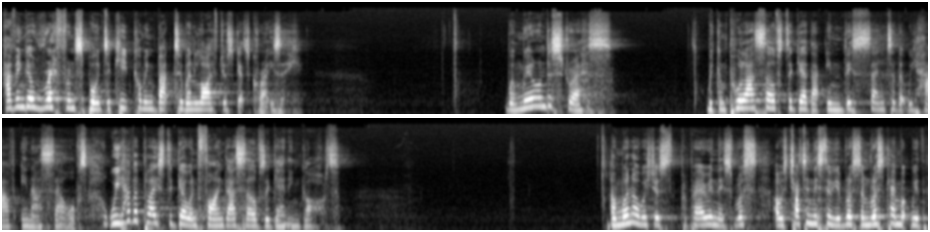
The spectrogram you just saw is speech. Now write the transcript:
having a reference point to keep coming back to when life just gets crazy. When we're under stress, we can pull ourselves together in this center that we have in ourselves. We have a place to go and find ourselves again in God. And when I was just preparing this, Russ, I was chatting this to you, Russ, and Russ came up with,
